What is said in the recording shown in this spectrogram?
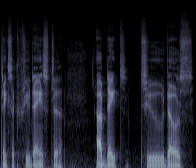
takes a few days to update to those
